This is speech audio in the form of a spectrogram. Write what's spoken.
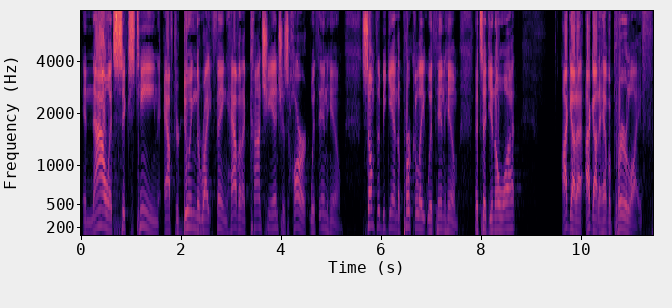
And now at 16, after doing the right thing, having a conscientious heart within him, something began to percolate within him that said, you know what? I gotta, I gotta have a prayer life.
